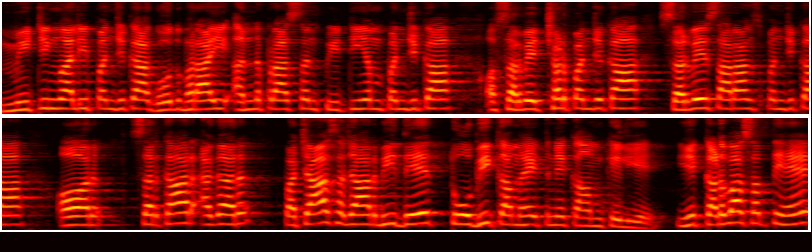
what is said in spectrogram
मीटिंग वाली पंजिका, गोद भराई अन्नप्राशन पीटीएम पंजिका और सर्वेक्षण पंजिका, सर्वे सारांश पंजिका और सरकार अगर पचास हज़ार भी दे तो भी कम है इतने काम के लिए। ये कड़वा सत्य है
